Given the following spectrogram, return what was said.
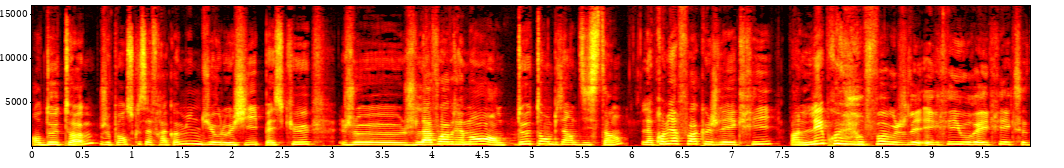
en deux tomes. Je pense que ça fera comme une duologie parce que je, je, la vois vraiment en deux temps bien distincts. La première fois que je l'ai écrit, enfin les premières fois où je l'ai écrit ou réécrit, etc.,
